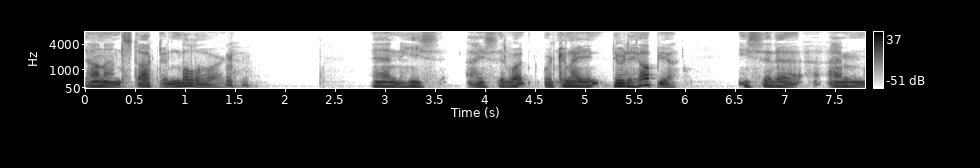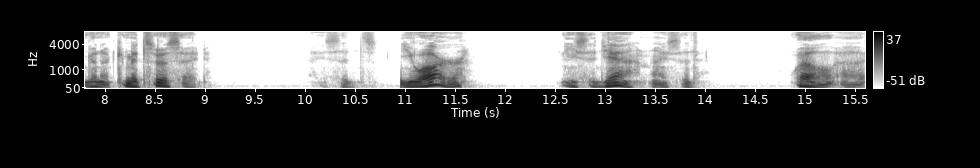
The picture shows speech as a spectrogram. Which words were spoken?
down on Stockton Boulevard, and he's. I said, "What what can I do to help you?" He said, uh, "I'm going to commit suicide." I said, "You are?" He said, "Yeah." I said, "Well, uh,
